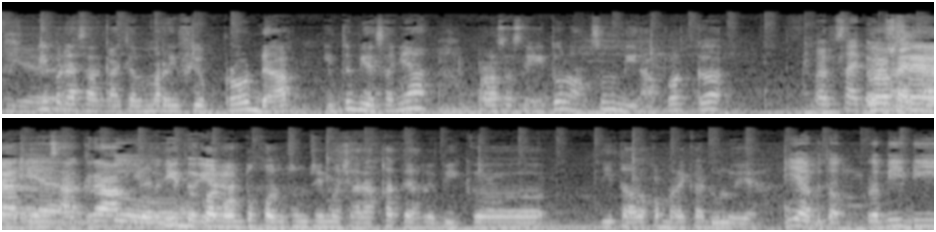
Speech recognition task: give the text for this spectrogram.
Iya. Jadi pada saat Kacil mereview produk itu biasanya prosesnya itu langsung diupload ke website website, Iya, Instagram, betul. Berarti gitu bukan ya. untuk konsumsi masyarakat ya, lebih ke ditaruh ke mereka dulu ya. iya betul lebih di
